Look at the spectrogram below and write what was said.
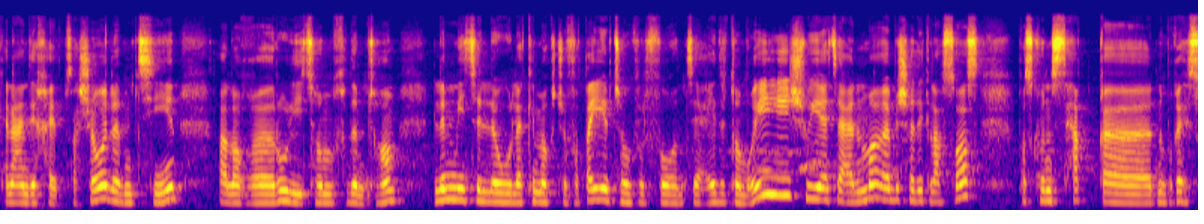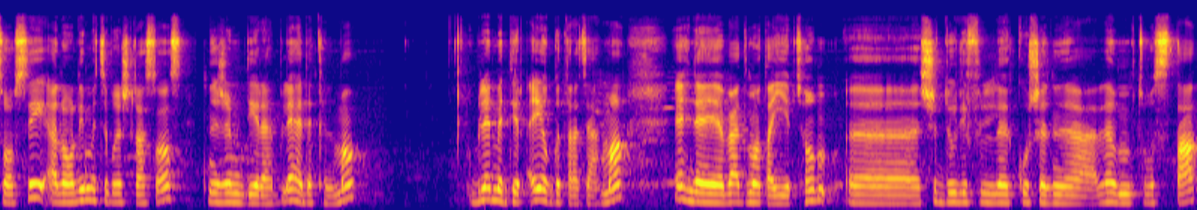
كان عندي خيط بصح ولا متين alors روليتهم خدمتهم. لميت الأولى كما كتشوفوا طيبتهم في الفرن تاعي درتهم غير شوية تاع الماء غير باش هذيك la sauce parce que نستحق آه، نبغيه صوصي. alors اللي ما تبغيش la sauce تنجم ديره بلا هذاك الماء. بلا ما دير أي قطرة تاع ماء هنايا بعد ما طيبتهم آه شدوا لي في الكوشة على متوسطة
